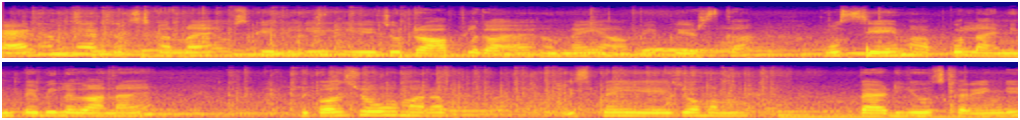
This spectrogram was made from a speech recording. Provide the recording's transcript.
पैड हमने एडजस्ट करना है। उसके लिए ये जो ड्राफ्ट लगाया है हमने यहाँ पे प्लेट्स का, वो सेम आपको लाइनिंग पे भी लगाना है। बिकॉज़ जो हमारा, इसमें ये जो हम पैड यूज़ करेंगे,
